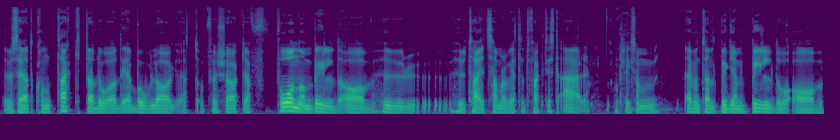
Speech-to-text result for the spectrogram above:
Det vill säga att kontakta då det bolaget och försöka få någon bild av hur, hur tajt samarbetet faktiskt är och liksom eventuellt bygga en bild då av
